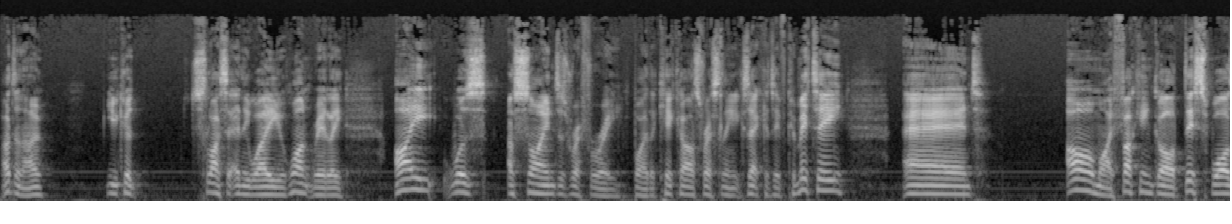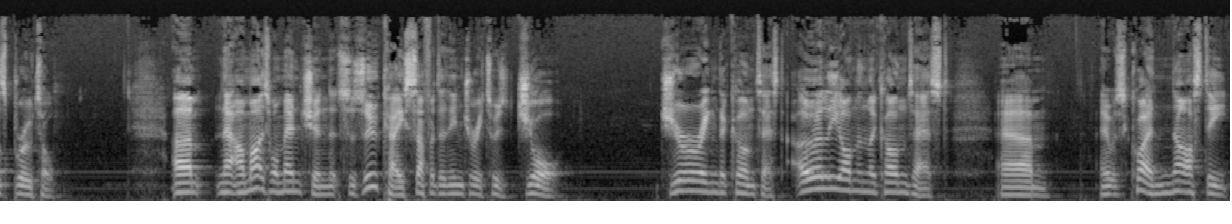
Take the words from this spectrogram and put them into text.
I don't know, you could slice it any way you want, really. I was assigned as referee by the Kick-Ass Wrestling Executive Committee, and oh my fucking god, this was brutal. Um, now, I might as well mention that Suzuki suffered an injury to his jaw during the contest, early on in the contest. Um, it was quite a nasty.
